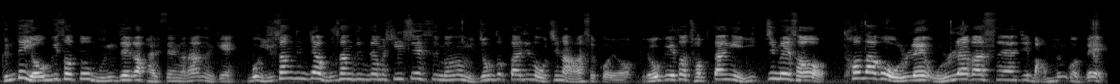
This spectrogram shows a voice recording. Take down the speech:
근데 여기서 또 문제가 발생을 하는 게 뭐 유상증자 무상증자만 실시했으면 이 정도까지는 오지는 않았을 거예요 여기에서 적당히 이쯤에서 턴하고 원래 올라갔어야지 맞는 건데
